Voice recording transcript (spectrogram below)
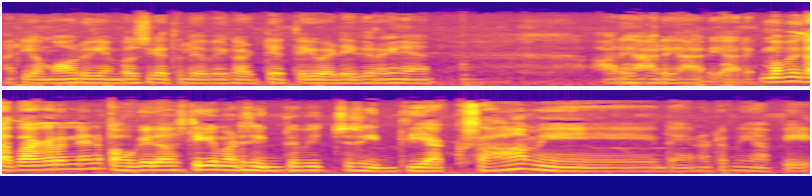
හරි අමාරු කැම්පසි තුළ වැඩ කට්ට ඇති වැඩ කරන හරි හරි හරි හරි. මම කතා කරන්න පහුගේ දස්ටික මට සිද්ධ වෙච්ච සිද්ධියක් සහ මේ දැනට මේ අපේ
